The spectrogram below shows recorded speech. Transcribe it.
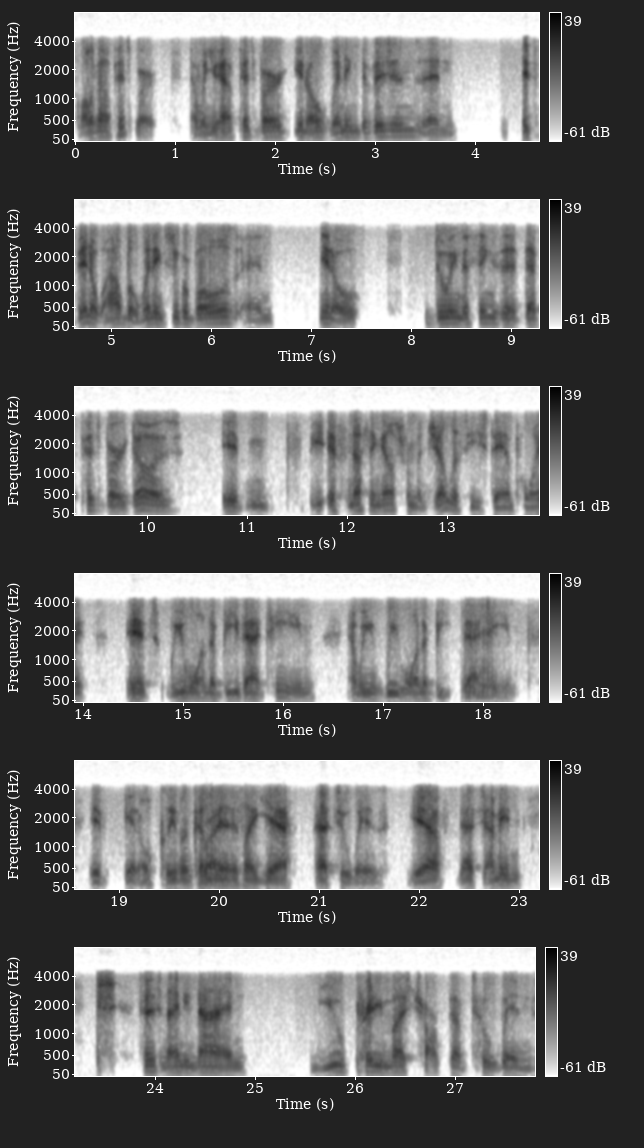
all about Pittsburgh. And when you have Pittsburgh, you know, winning divisions and it's been a while, but winning Super Bowls and you know, doing the things that that Pittsburgh does, it if nothing else from a jealousy standpoint, it's we want to be that team and we we want to beat that Mhm. team. If you know Cleveland comes Right. in, it's like yeah, that's two wins. Yeah, that's I mean, since '99, you pretty much chalked up two wins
